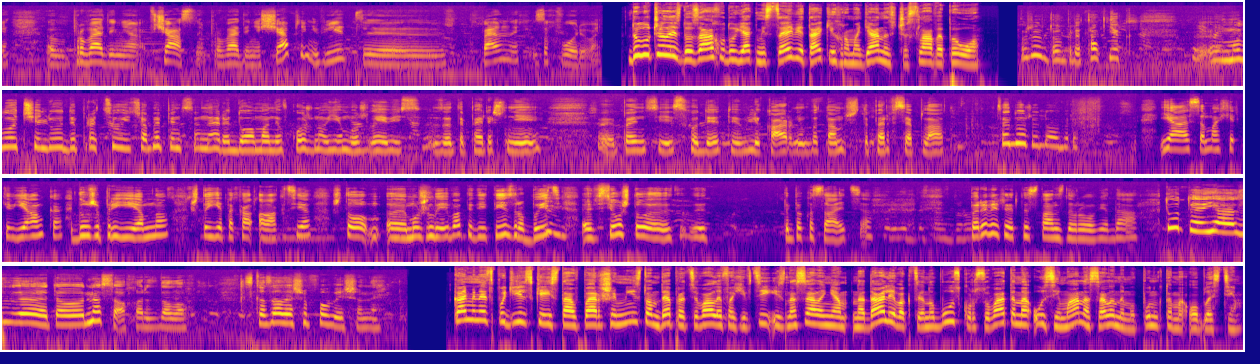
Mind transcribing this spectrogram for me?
е, проведення вчасне проведення щеплень від е, певних захворювань. Долучились до заходу як місцеві, так і громадяни з числа ВПО. Дуже добре, так як е, молодші люди працюють, а ми пенсіонери вдома, не в кожного є можливість за теперішні е, пенсії сходити в лікарню, бо там ж тепер все платно. Це дуже добре. Я сама харків'янка. Дуже приємно, що є така акція, що можливо підійти зробити все, що тебе касається. Перевірити стан здоров'я. Да. Тут е, я е, то, на сахар здала. Сказали, що повишене. Кам'янець-Подільський став першим містом, де працювали фахівці із населенням. Надалі вакцинобус курсуватиме усіма населеними пунктами області.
